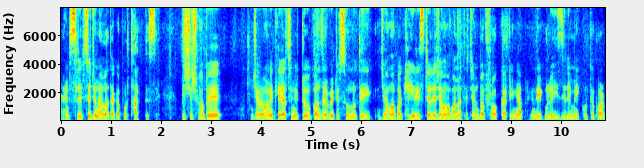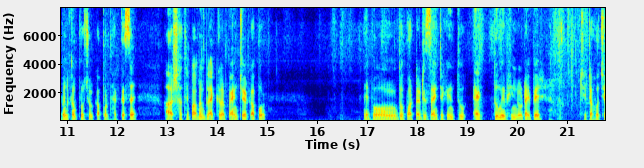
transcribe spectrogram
অ্যান্ড স্লিপসের জন্য আলাদা কাপড় থাকতেছে। বিশেষভাবে যারা অনেকে আছেন একটু কনজারভেটিভ সুন্নতি জামা বা ঘের স্টাইলে জামা বানাতে চান বা ফ্রক কাটিংয়ে আপনি কিন্তু এগুলো ইজিলি মেক করতে পারবেন কারণ প্রচুর কাপড় থাকতেছে। আর সাথে পাবেন ব্ল্যাক কালার প্যান্টের কাপড়। এবং দোপাট্টা ডিজাইনটা কিন্তু একদমই ভিন্ন টাইপের। যেটা হচ্ছে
